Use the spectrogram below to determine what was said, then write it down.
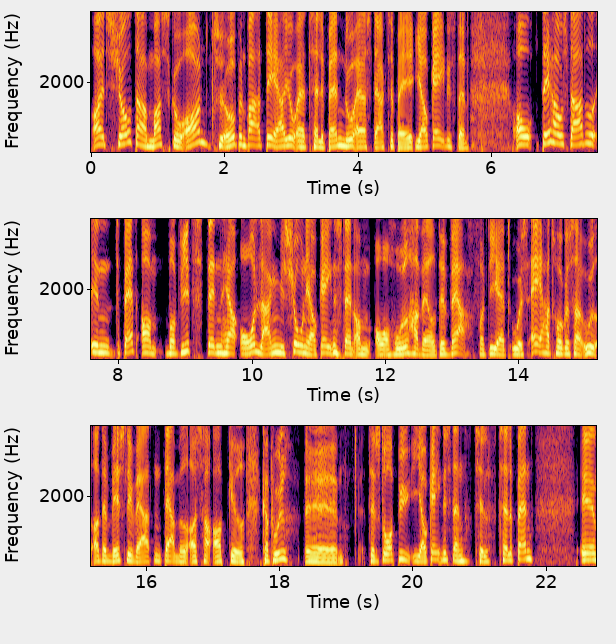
Og et show, der must go on til åbenbart, det er jo, at Taliban nu er stærkt tilbage i Afghanistan. Og det har jo startet en debat om, hvorvidt den her årlange mission i Afghanistan om overhovedet har været det værd, fordi at USA har trukket sig ud, og den vestlige verden dermed også har opgivet Kabul, øh, den store by i Afghanistan, til Taliban. Øh,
